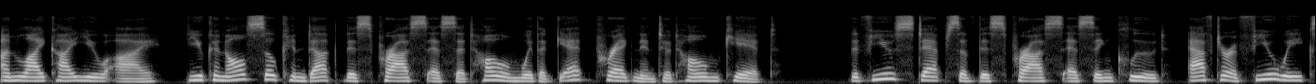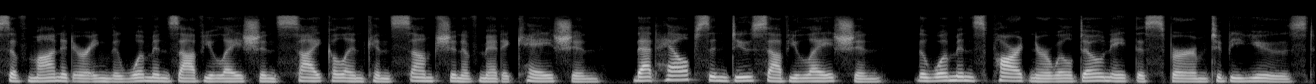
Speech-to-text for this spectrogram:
Unlike IUI, you can also conduct this process at home with a Get Pregnant at Home kit. The few steps of this process include after a few weeks of monitoring the woman's ovulation cycle and consumption of medication, that helps induce ovulation, the woman's partner will donate the sperm to be used.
